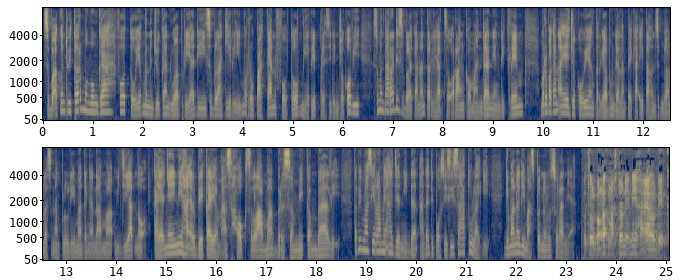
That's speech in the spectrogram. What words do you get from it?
Sebuah akun Twitter mengunggah foto yang menunjukkan dua pria di sebelah kiri merupakan foto mirip Presiden Jokowi, sementara di sebelah kanan terlihat seorang komandan yang diklaim merupakan ayah Jokowi yang tergabung dalam PKI tahun 1965 dengan nama Wijiatno. Kayaknya ini HLBK ya mas, hoax selama bersemi kembali. Tapi masih rame aja nih dan ada di posisi satu lagi. Gimana nih mas penelusurannya? Betul banget Mas Don, ini HLBK,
